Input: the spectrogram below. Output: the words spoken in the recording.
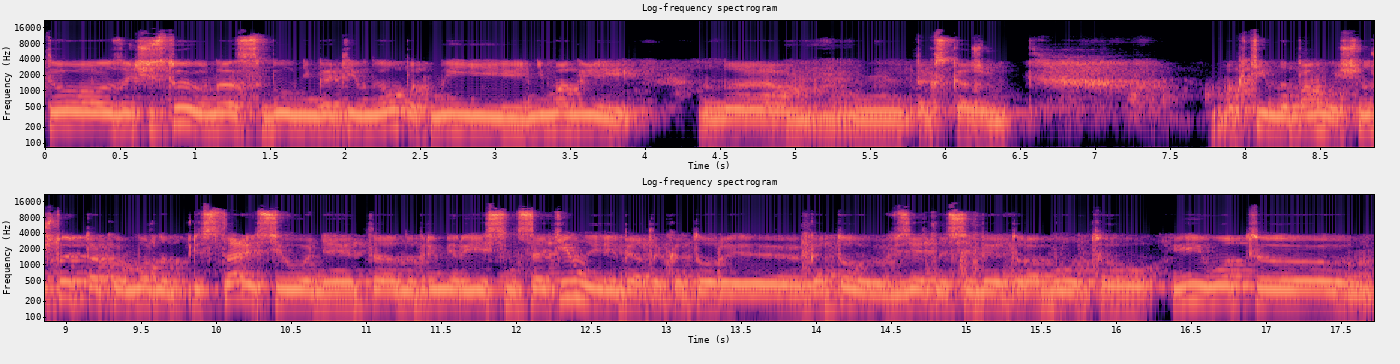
то зачастую у нас был негативный опыт. Мы не могли, так скажем, активно помочь. Ну, что это такое? Можно представить сегодня. Это, например, есть инициативные ребята, которые готовы взять на себя эту работу. И вот, э,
